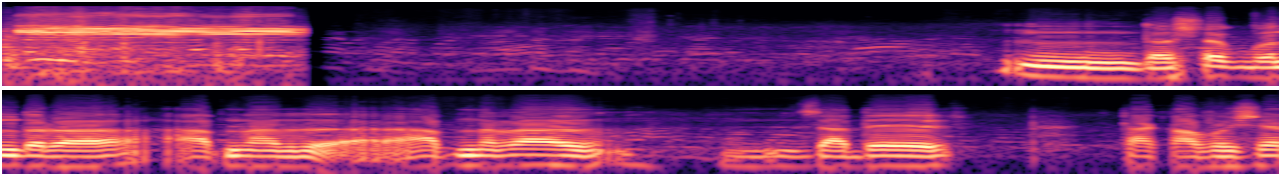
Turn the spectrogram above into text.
উম, দর্শক বন্ধুরা, আপনার, আপনারা যাদের টাকা পয়সা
